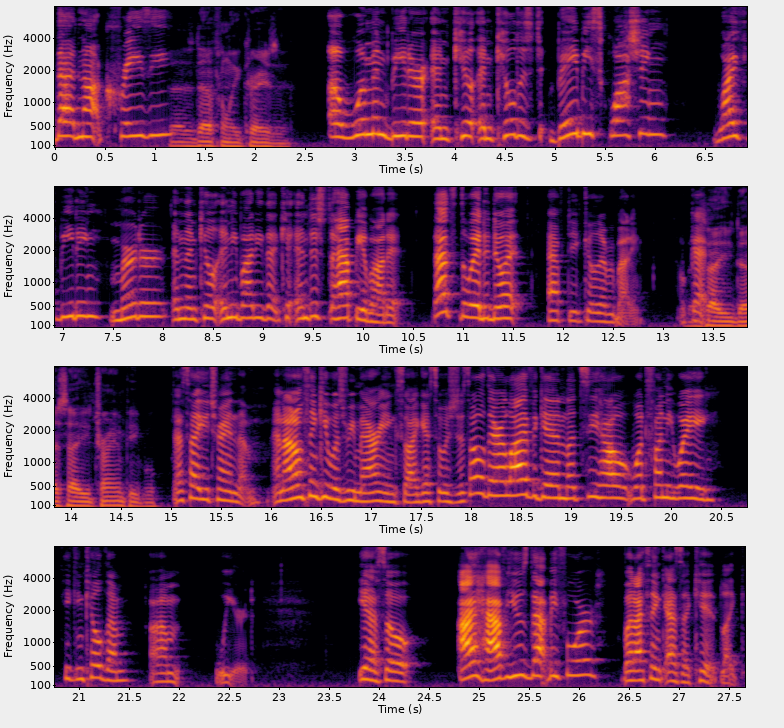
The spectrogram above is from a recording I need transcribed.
that not crazy? That's definitely crazy. A woman beater and kill and killed his baby squashing, wife beating, murder, and then kill anybody that can, and just happy about it. That's the way to do it after you killed everybody. Okay. That's how you that's how you train people. That's how you train them. And I don't think he was remarrying, so I guess it was just, oh, they're alive again. Let's see how what funny way he can kill them. Um, weird. Yeah, so I have used that before, but I think as a kid, like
